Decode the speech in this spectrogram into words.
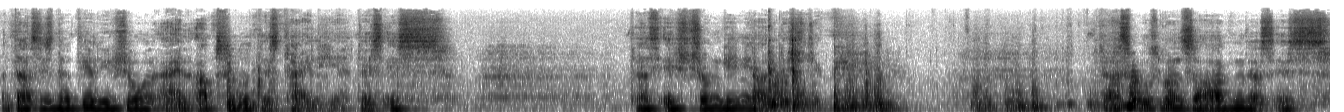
Das ist natürlich schon ein absolutes Teil hier. Das ist, das ist schon genial, das Stück. Das muss man sagen, das ist,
